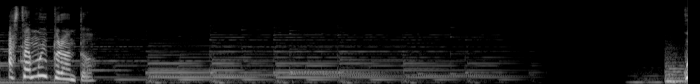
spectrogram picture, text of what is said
Hasta muy pronto.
